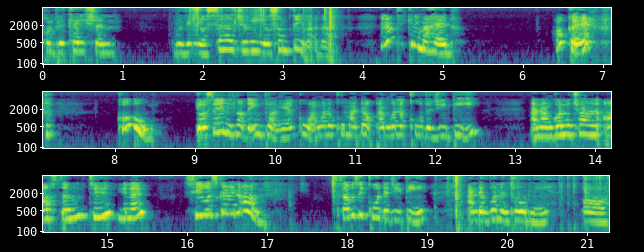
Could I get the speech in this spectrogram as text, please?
complication within your surgery or something like that. And I'm thinking in my head, okay, cool. You're saying it's not the implant, yeah? Cool. I'm gonna call my doc. I'm gonna call the GP, and I'm gonna try and ask them to, you know, see what's going on. So obviously called the GP, and they've gone and told me, oh,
